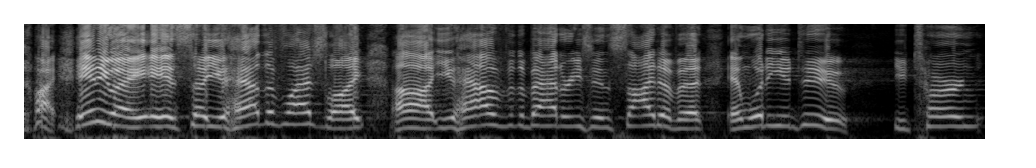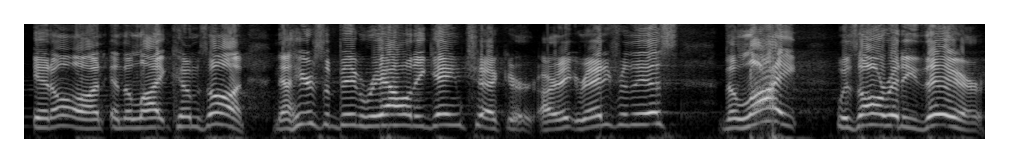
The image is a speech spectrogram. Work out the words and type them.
All right. Anyway, and so you have the flashlight. Uh, you have the batteries inside of it, and what do you do? You turn it on, and the light comes on. Now, here's the big reality game checker. All right, you ready for this? The light was already there,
